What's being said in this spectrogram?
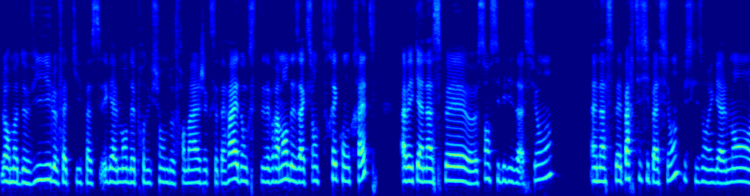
leur mode de vie, le fait qu'ils fassent également des productions de fromage, etc. Et donc, c'était vraiment des actions très concrètes avec un aspect sensibilisation, un aspect participation, puisqu'ils ont également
